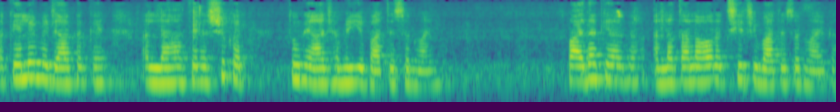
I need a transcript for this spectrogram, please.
اکیلے میں جا کر کہ اللہ تیرا شکر، تو نے آج ہمیں یہ باتیں سنوائی فائدہ کیا ہوگا؟ اللہ تعالیٰ اور اچھی اچھی باتیں سنوائے گا۔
